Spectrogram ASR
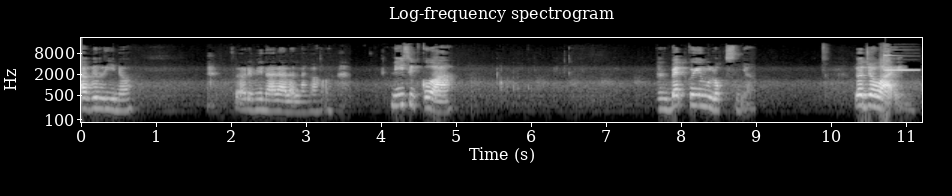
Avellino. Sorry, may naalala lang ako. Niisip ko ah, bet ko yung looks niya. Jojowain.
